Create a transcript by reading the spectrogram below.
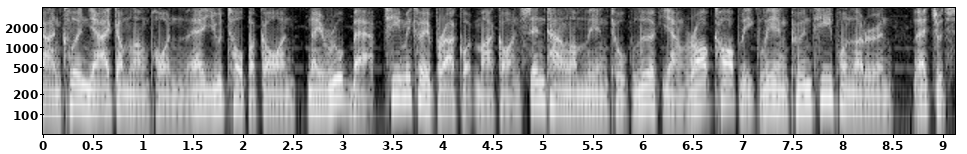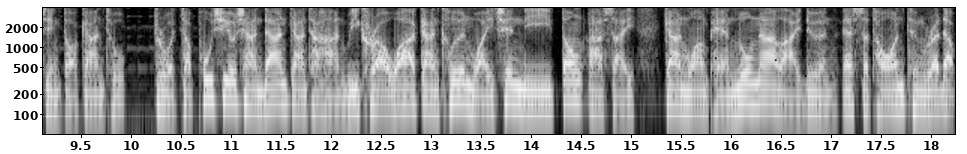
การเคลื่อนย้ายกำลังพล และยุทโธปกรณ์ ในรูปแบบที่ไม่เคยปรากฏมาก่อน เส้นทางลำเลียงถูกเลือกอย่างรอบคอบหลีกเลี่ยงพื้นที่พลเรือน และจุดเสี่ยงต่อการถูก ตรวจจับผู้เชี่ยวชาญด้านการทหารวิเคราะห์ว่าการเคลื่อนไหวเช่นนี้ ต้องอาศัยการวางแผนล่วงหน้าหลายเดือนและสะท้อนถึงระดับ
